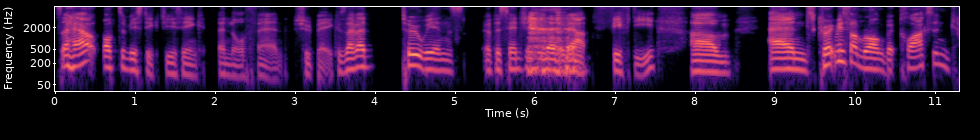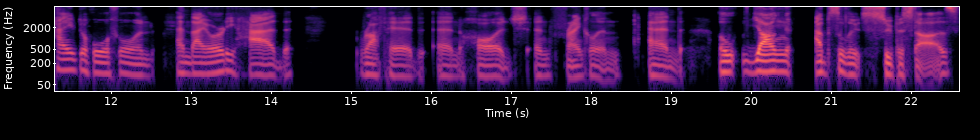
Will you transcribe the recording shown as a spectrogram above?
So, how optimistic do you think a North fan should be? Because they've had two wins, a percentage of about 50. Um, and correct me if I'm wrong, but Clarkson came to Hawthorn and they already had Roughead and Hodge and Franklin and a young absolute superstars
